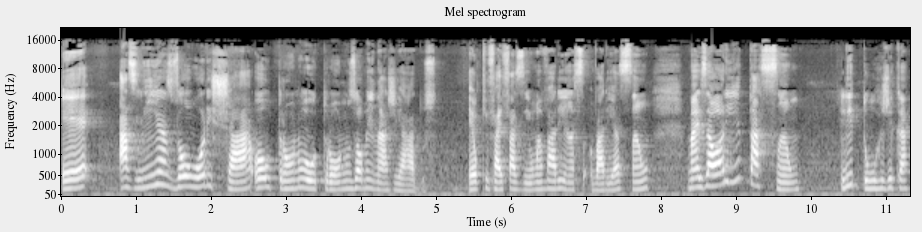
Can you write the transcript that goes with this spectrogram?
é, as linhas ou orixá ou trono ou tronos homenageados. É o que vai fazer uma variação, mas a orientação litúrgica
